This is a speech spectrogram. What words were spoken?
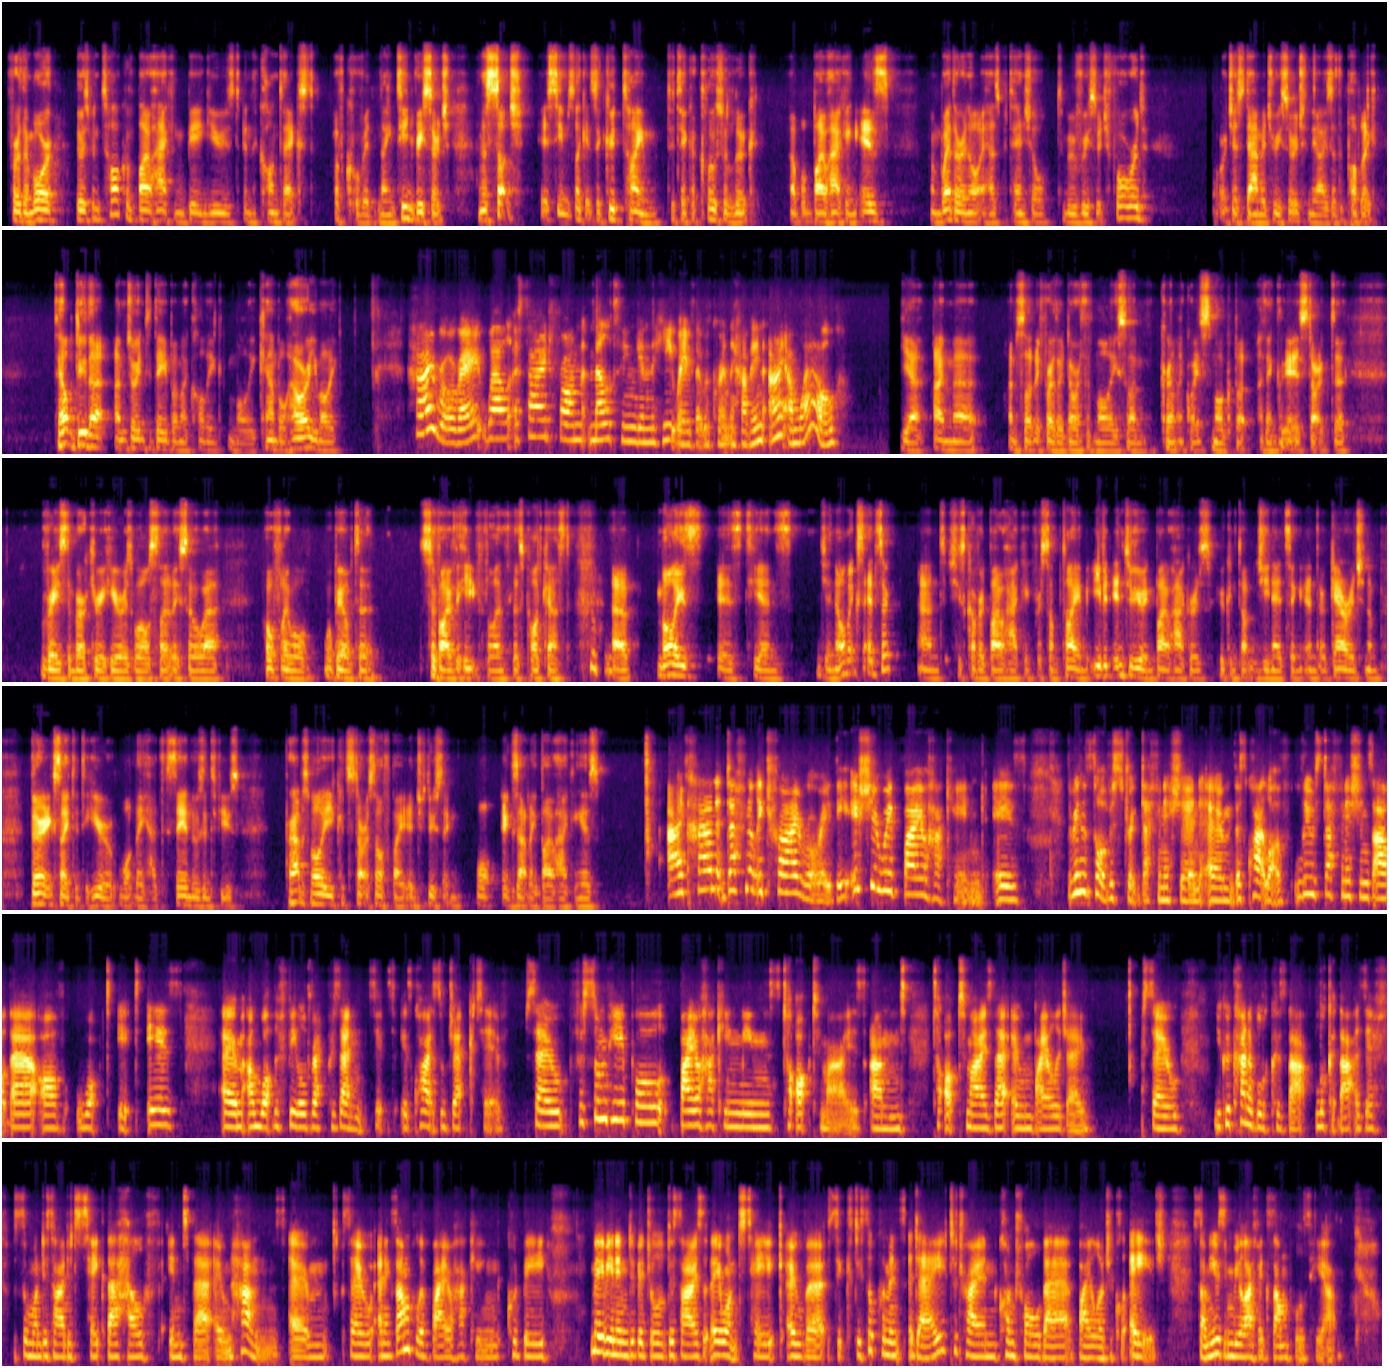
Furthermore, there's been talk of biohacking being used in the context of COVID 19 research, and as such, it seems like it's a good time to take a closer look at what biohacking is and whether or not it has potential to move research forward or just damage research in the eyes of the public. To help do that, I'm joined today by my colleague Molly Campbell. How are you, Molly? Hi, Rory. Well, aside from melting in the heat wave that we're currently having, I am well. Yeah, I'm. Uh, I'm slightly further north of Molly, so I'm currently quite smug, but I think it is starting to raise the mercury here as well slightly. So uh, hopefully we'll we'll be able to survive the heat for the length of this podcast. uh, Molly's is TN's genomics editor, and she's covered biohacking for some time, even interviewing biohackers who conduct gene editing in their garage. And I'm very excited to hear what they had to say in those interviews. Perhaps, Molly, you could start us off by introducing what exactly biohacking is. I can definitely try, Rory. The issue with biohacking is there isn't sort of a strict definition. Um, there's quite a lot of loose definitions out there of what it is um, and what the field represents. It's it's quite subjective. So for some people, biohacking means to optimize and to optimize their own biology. So you could kind of look as that look at that as if someone decided to take their health into their own hands. Um, so an example of biohacking could be maybe an individual decides that they want to take over 60 supplements a day to try and control their biological age. So I'm using real life examples here.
